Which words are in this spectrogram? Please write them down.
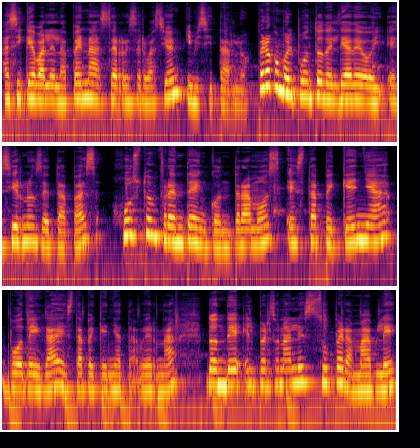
así que vale la pena hacer reservación y visitarlo. Pero como el punto del día de hoy es irnos de tapas, justo enfrente encontramos esta pequeña bodega, esta pequeña taberna, donde el personal es súper amable,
